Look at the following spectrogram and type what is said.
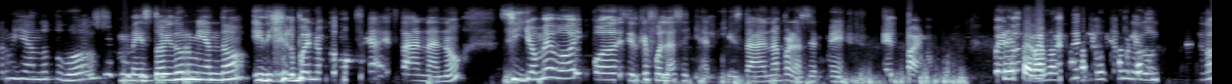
arrullando tu voz, me estoy durmiendo y dije, bueno, como sea, está Ana, ¿no? Si yo me voy, puedo decir que fue la señal y está Ana para hacerme el paro. Pero, Sí, pero de no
